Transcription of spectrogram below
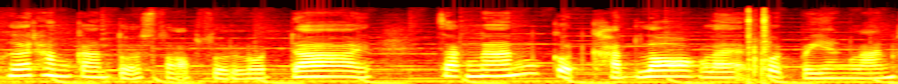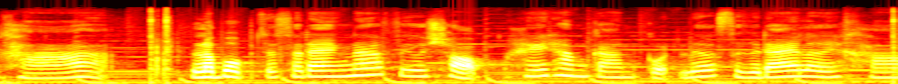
เพื่อทำการตรวจสอบส่วนลดได้ จากนั้นกดคัดลอกและกดไปยังร้านค้า ระบบจะแสดงหน้าฟิลช็อปให้ทำการกดเลือกซื้อได้เลยค่ะ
